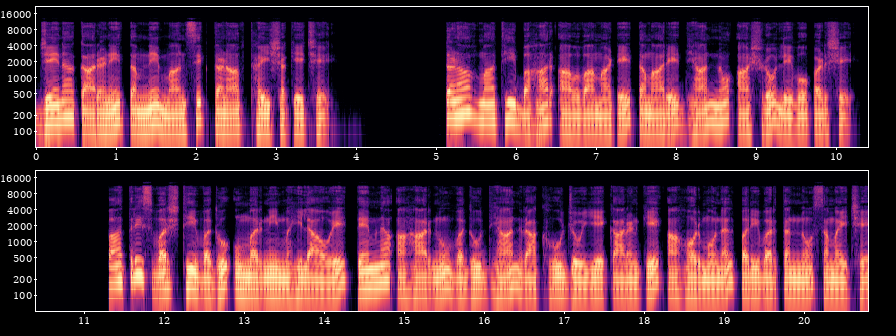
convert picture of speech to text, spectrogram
જેના કારણે તમને માનસિક તણાવ થઈ શકે છે. તણાવમાંથી બહાર આવવા માટે તમારે ધ્યાનનો આશરો લેવો પડશે. પાંત્રીસ વર્ષથી વધુ ઉંમરની મહિલાઓએ તેમના આહારનું વધુ ધ્યાન રાખવું જોઈએ કારણ કે આ હોર્મોનલ પરિવર્તનનો સમય છે.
